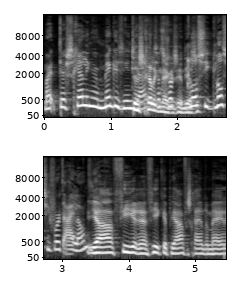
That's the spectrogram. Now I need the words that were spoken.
Maar Terschellinger Magazine... Terschelling ja, Magazine. Een soort glossy, glossy voor het eiland? Ja, vier, vier keer per jaar verschijnen er mee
